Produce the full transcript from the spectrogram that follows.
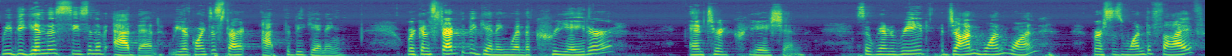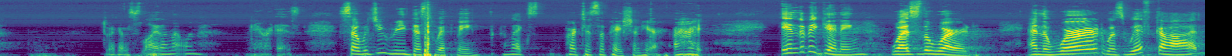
we begin this season of Advent. We are going to start at the beginning. We're going to start at the beginning when the Creator entered creation. So we're going to read John 1 1, verses 1 to 5. Do I got a slide on that one? There it is. So would you read this with me? I like participation here. All right. In the beginning was the Word, and the Word was with God,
